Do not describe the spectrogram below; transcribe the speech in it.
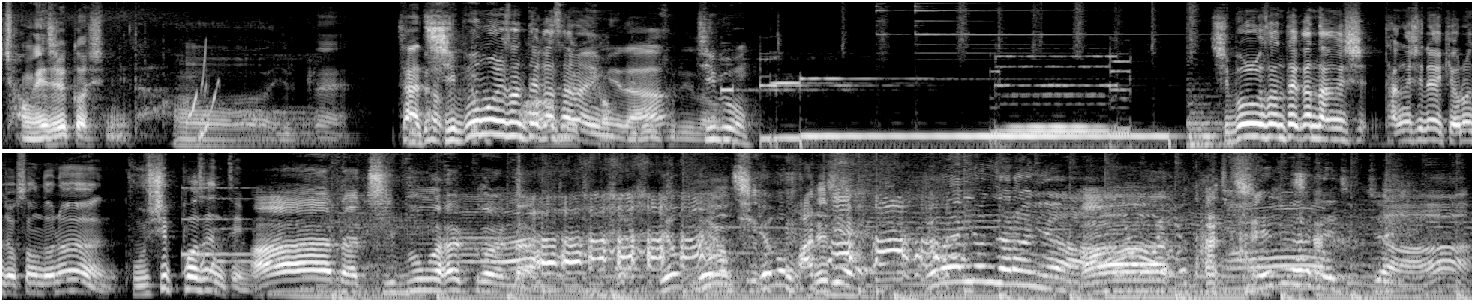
정해질 것입니다. 네. 자, 지붕을 선택한 사람입니다. 지붕. 지붕을 선택한 당시, 당신의 결혼 적성도는 90%입니다. 아, 나 지붕 할 걸. 나. 여보, 여보, 여보 봤지? 여보야 이런 사람이야. 아, 나 다잘 줘야 돼 진짜.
